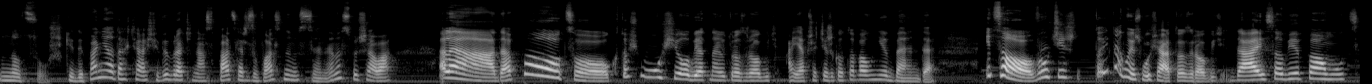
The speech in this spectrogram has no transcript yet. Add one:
No cóż, kiedy pani Ada chciała się wybrać na spacer z własnym synem, słyszała: Ale Ada, po co? Ktoś musi obiad na jutro zrobić, a ja przecież gotował nie będę. I co, wrócisz, to i tak będziesz musiała to zrobić. Daj sobie pomóc.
